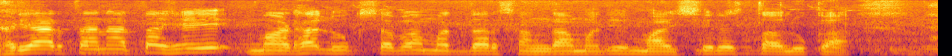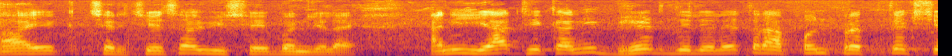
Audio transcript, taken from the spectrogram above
खऱ्या अर्थानं आता हे माढा लोकसभा मतदारसंघामध्ये माळशिरस तालुका हा एक चर्चेचा विषय बनलेला आहे. आणि या ठिकाणी भेट दिलेली आहे तर आपण प्रत्यक्ष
